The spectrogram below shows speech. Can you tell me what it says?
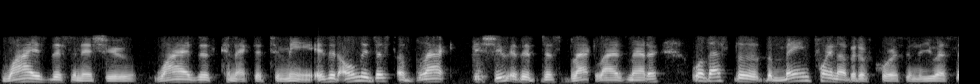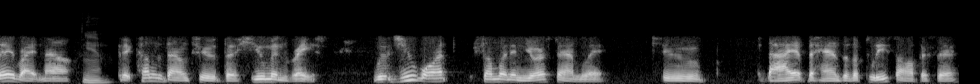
why is this an issue? Why is this connected to me? Is it only just a black issue? Is it just Black Lives Matter? Well, that's the, the main point of it, of course, in the USA right now. Yeah. But it comes down to the human race. Would you want someone in your family to die at the hands of a police officer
